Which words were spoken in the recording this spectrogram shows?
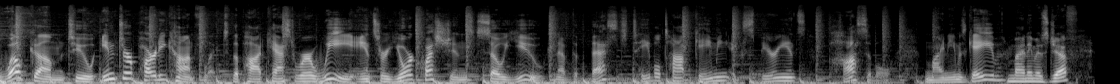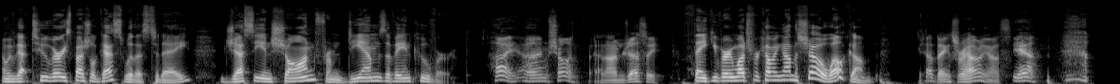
Welcome to Interparty Conflict, the podcast where we answer your questions so you can have the best tabletop gaming experience possible. My name is Gabe, My name is Jeff. and we've got two very special guests with us today Jesse and Sean from DMs of Vancouver. Hi, I'm Sean. And I'm Jesse. Thank you very much for coming on the show. Welcome. Yeah, thanks for having us. Yeah.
